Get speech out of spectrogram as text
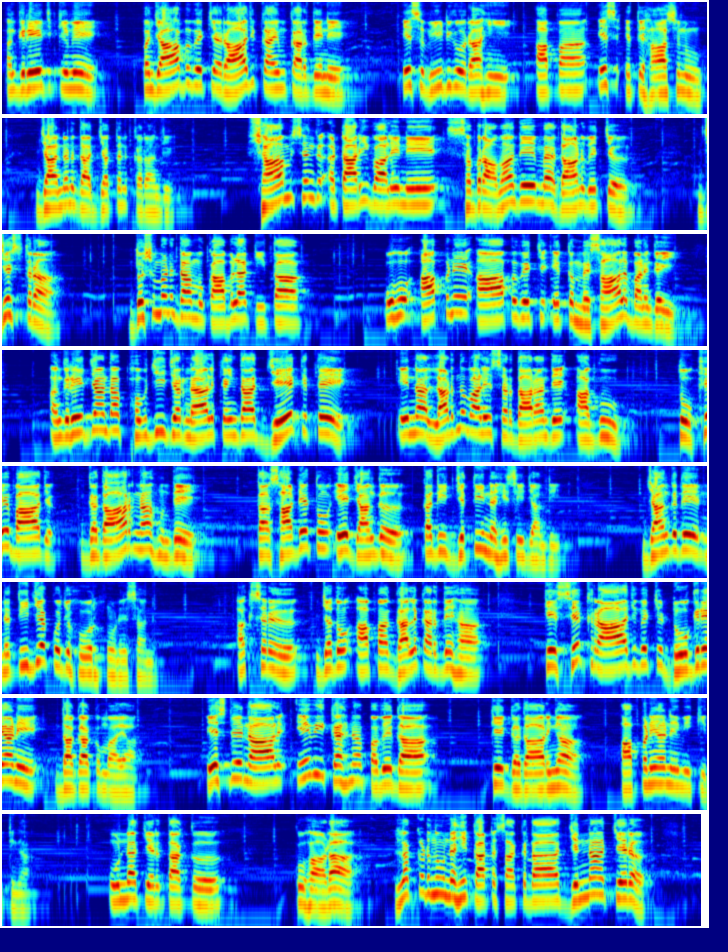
ਅੰਗਰੇਜ਼ ਕਿਵੇਂ ਪੰਜਾਬ ਵਿੱਚ ਰਾਜ ਕਾਇਮ ਕਰਦੇ ਨੇ? ਇਸ ਵੀਡੀਓ ਰਾਹੀਂ ਆਪਾਂ ਇਸ ਇਤਿਹਾਸ ਨੂੰ ਜਾਣਨ ਦਾ ਯਤਨ ਕਰਾਂਗੇ। ਸ਼ਾਮ ਸਿੰਘ ਅਟਾਰੀ ਵਾਲੇ ਨੇ ਸਭਰਾਵਾਂ ਦੇ ਮੈਦਾਨ ਵਿੱਚ ਜਿਸ ਤਰ੍ਹਾਂ ਦੁਸ਼ਮਣ ਦਾ ਮੁਕਾਬਲਾ ਕੀਤਾ। ਉਹ ਆਪਣੇ ਆਪ ਵਿੱਚ ਇੱਕ ਮਿਸਾਲ ਬਣ ਗਈ। ਅੰਗਰੇਜ਼ਾਂ ਦਾ ਫੌਜੀ ਜਰਨੈਲ ਕਹਿੰਦਾ, ਜੇ ਕਿਤੇ ਇਹਨਾਂ ਲੜਨ ਵਾਲੇ ਸਰਦਾਰਾਂ ਦੇ ਆਗੂ ਧੋਖੇਬਾਜ਼ ਗਦਾਰ ਨਾ ਹੁੰਦੇ, ਤਾਂ ਸਾਡੇ ਤੋਂ ਇਹ ਜੰਗ ਕਦੀ ਜਿੱਤੀ ਨਹੀਂ ਸੀ ਜਾਂਦੀ। ਜੰਗ ਦੇ ਨਤੀਜੇ ਕੁਝ ਹੋਰ ਹੋਣੇ ਸਨ। ਅਕਸਰ ਜਦੋਂ ਆਪਾਂ ਗੱਲ ਕਰਦੇ ਹਾਂ ਕਿ ਸਿੱਖ ਰਾਜ ਵਿੱਚ ਡੋਗਰਿਆਂ ਨੇ ਦਾਗਾ ਕਮਾਇਆ ਇਸ ਦੇ ਨਾਲ ਇਹ ਵੀ ਕਹਿਣਾ ਪਵੇਗਾ ਕਿ ਗਦਾਰੀਆਂ ਆਪਣਿਆਂ ਨੇ ਵੀ ਕੀਤੀਆਂ। ਉਹਨਾਂ ਚਿਰ ਤੱਕ ਕੁਹਾੜਾ ਲੱਕੜ ਨੂੰ ਨਹੀਂ ਕੱਟ ਸਕਦਾ, ਜਿੰਨਾ ਚਿਰ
